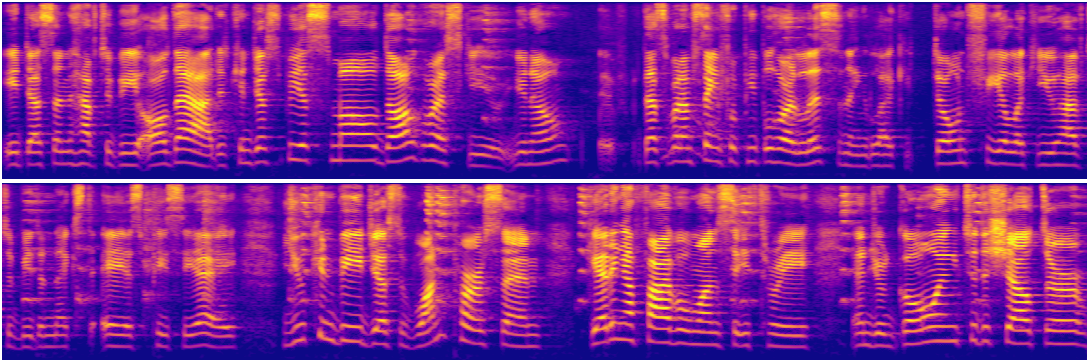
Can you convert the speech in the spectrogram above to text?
it doesn't have to be all that. It can just be a small dog rescue, you know? That's what I'm saying for people who are listening. Like, don't feel like you have to be the next ASPCA. You can be just one person getting a 501c3 and you're going to the shelter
